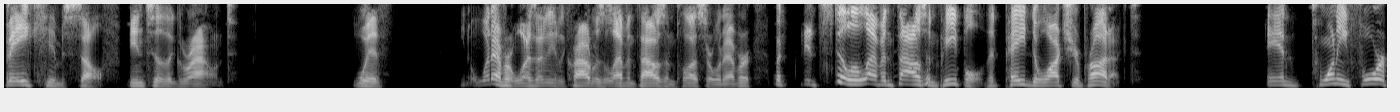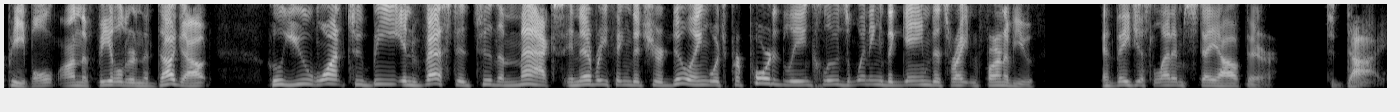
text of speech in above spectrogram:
bake himself into the ground with you know, whatever it was. I think the crowd was 11,000 plus or whatever, but it's still 11,000 people that paid to watch your product. And 24 people on the field or in the dugout who you want to be invested to the max in everything that you're doing, which purportedly includes winning the game that's right in front of you. And they just let him stay out there to die.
